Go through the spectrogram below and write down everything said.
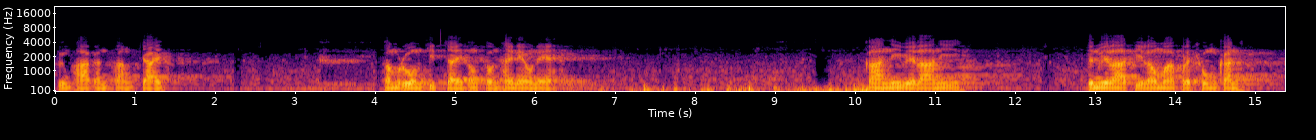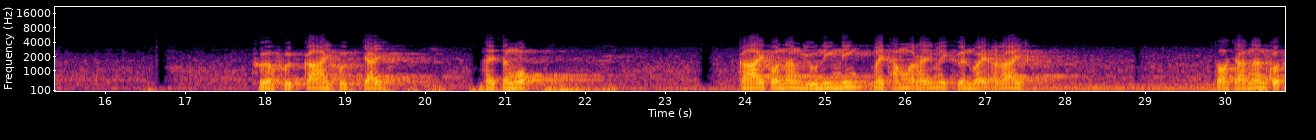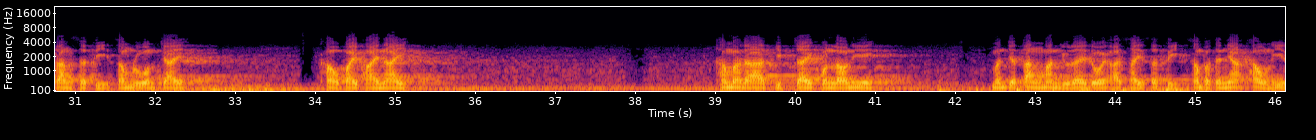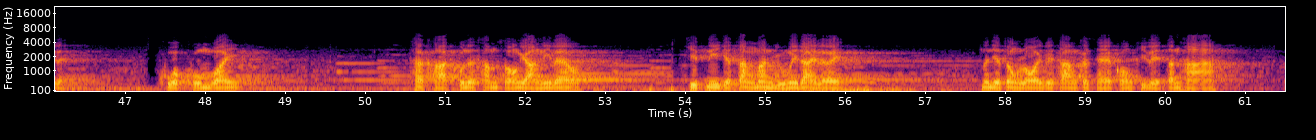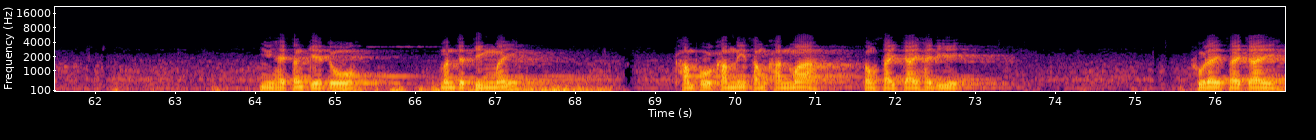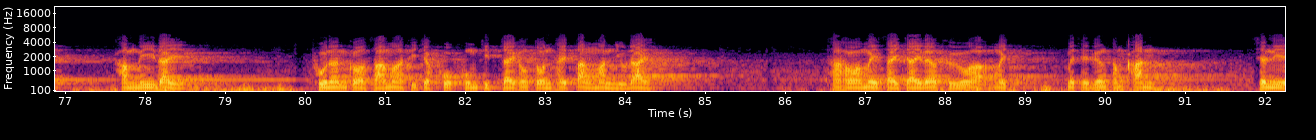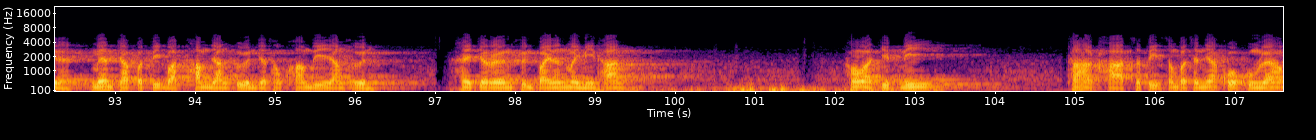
พึ่งพากันตั้งใจสำรวมจิตใจของตนให้แน่วแน่ การนี้เวลานี้ เป็นเวลาที่เรามาประชุมกัน เพื่อฝึกกายฝึกใจให้สงบ กายก็นั่งอยู่นิ่งๆ ไม่ทำอะไรไม่เคลื่อนไหวอะไร ต่อจากนั้นก็ตั้งสติสำรวมใจ เข้าไปภายใน ธรรมดาจิตใจคนเรานี่มันจะตั้งมั่นอยู่ได้โดยอาศัยสติสัมปชัญญะเท่านี้แหละ ควบคุมไว้ ถ้าขาดคุณธรรมสองอย่างนี้แล้ว จิตนี้จะตั้งมั่นอยู่ไม่ได้เลย มันจะต้องลอยไปตามกระแสของกิเลสตัณหา นี่ให้สังเกตดู มันจะจริงไหมคำพูดคำนี้สำคัญมาก ต้องใส่ใจให้ดี ผู้ใดใส่ใจคำนี้ได้ ผู้นั้นก็สามารถที่จะควบคุมจิตใจของตนให้ตั้งมั่นอยู่ได้ ถ้าว่าไม่ใส่ใจแล้วถือว่าไม่ไม่ใช่เรื่องสำคัญ เช่นนี้เนี่ยแม้นจะปฏิบัติทำอย่างอื่นจะทำความดีอย่างอื่น ให้เจริญขึ้นไปนั้นไม่มีทาง เพราะว่าจิตนี้ ถ้าขาดสติสัมปชัญญะควบคุมแล้ว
